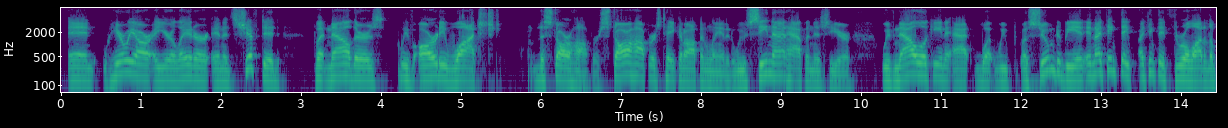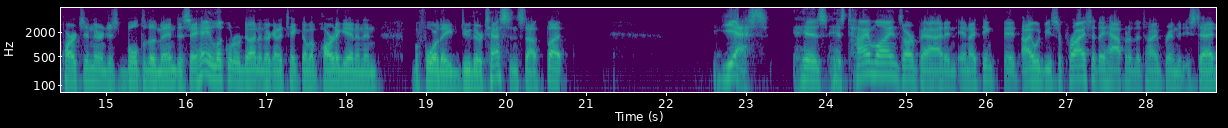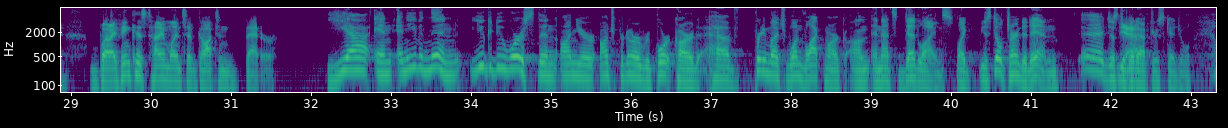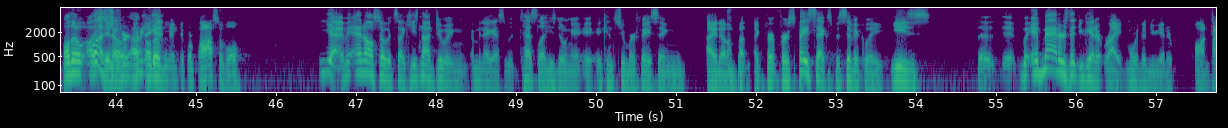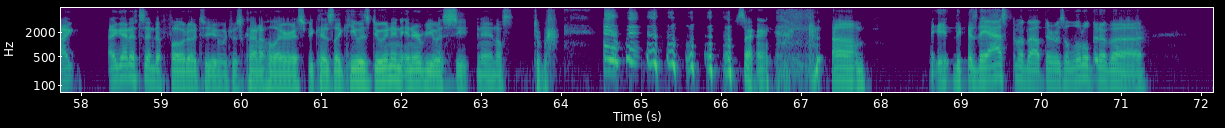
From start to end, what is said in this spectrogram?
and here we are a year later and it's shifted. But now there's we've already watched the Star Hopper. Star Hopper's taken off and landed. We've seen that happen this year. We've now looking at what we assume to be, and I think they, I think they threw a lot of the parts in there and just bolted them in to say, "Hey, look what we're done," and they're going to take them apart again, and then before they do their tests and stuff. But yes, his his timelines are bad, and and I think that I would be surprised if they happen in the time frame that he said. But I think his timelines have gotten better. Yeah, and and even then you could do worse than on your entrepreneur report card have pretty much one black mark on and that's deadlines. Like you still turned it in. Eh, just a bit after schedule. Although, uh, you know, I mean, although- again, if it were possible. Yeah, I mean, and also it's like he's not doing. I mean, I guess with Tesla, he's doing a, a consumer-facing item, but like for for SpaceX specifically, he's. uh, It, it matters that you get it right more than you get it on time. I I gotta send a photo to you, which was kind of hilarious because like he was doing an interview with CNN. I'll I'm sorry. Um, it, because they asked him about there was a little bit of a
